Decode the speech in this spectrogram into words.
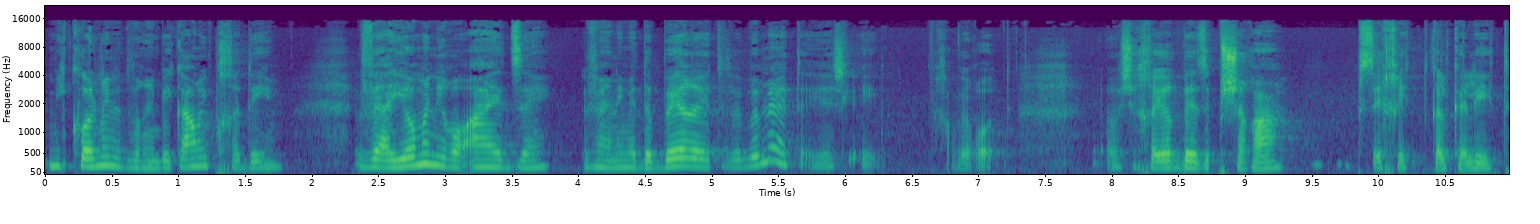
מכל מיני דברים, בעיקר מפחדים. והיום אני רואה את זה, ואני מדברת, ובאמת, יש לי חברות, או שחיות באיזה פשרה פסיכית, כלכלית,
